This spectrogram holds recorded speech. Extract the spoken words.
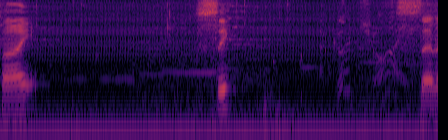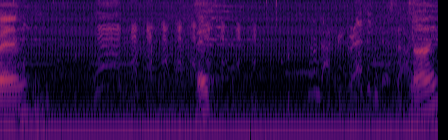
five, six, seven, eight, nine,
